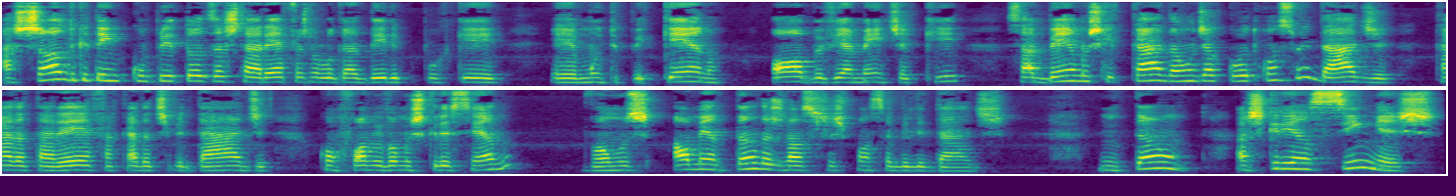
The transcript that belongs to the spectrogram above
achando que tem que cumprir todas as tarefas no lugar dele porque é muito pequeno. Obviamente aqui sabemos que cada um de acordo com a sua idade, cada tarefa, cada atividade, conforme vamos crescendo, vamos aumentando as nossas responsabilidades. Então, as criancinhas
